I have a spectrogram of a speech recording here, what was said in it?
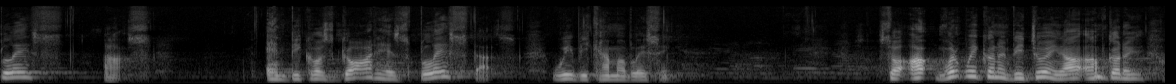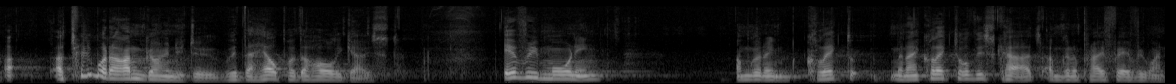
blessed us. And because God has blessed us, we become a blessing. So, uh, what we're going to be doing, I, am going to, uh, I'll tell you what I'm going to do with the help of the Holy Ghost. Every morning, I'm going to collect, when I collect all these cards, I'm going to pray for everyone.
